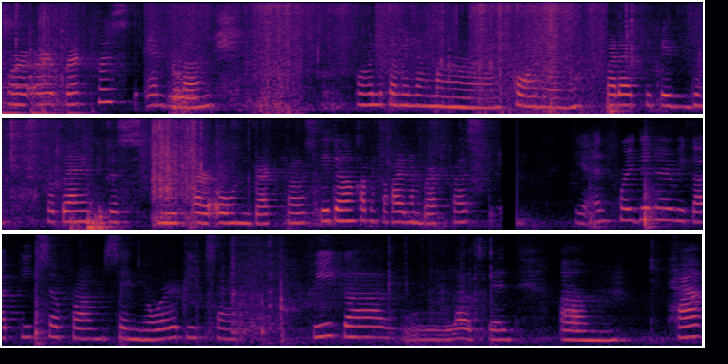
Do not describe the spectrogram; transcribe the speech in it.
For our breakfast and lunch, pumili kami ng mga kung ano-ano para tipid we're planning to just make our own breakfast. Dito lang kami kakain ng breakfast. Yeah, and for dinner, we got pizza from Senor Pizza. We got, ooh, that looks good, um, half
